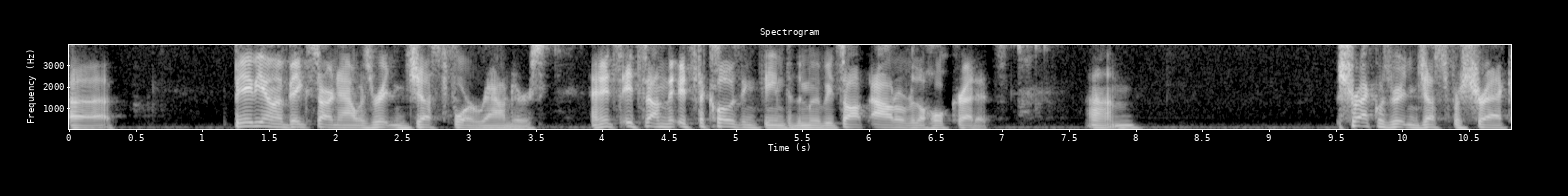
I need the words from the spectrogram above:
uh, "Baby I'm a Big Star Now" was written just for Rounders, and it's it's on the, it's the closing theme to the movie. It's off, out over the whole credits. Um, Shrek was written just for Shrek,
